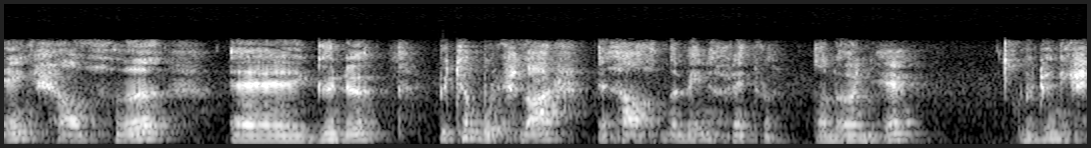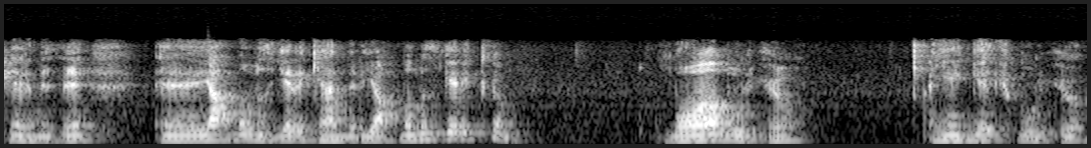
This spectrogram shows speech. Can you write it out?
en şanslı e, günü bütün burçlar esasında Venüs Retrosu'ndan önce bütün işlerimizi e, yapmamız gerekenleri yapmamız gerekiyor. Boğa burcu, Yengeç burcu,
